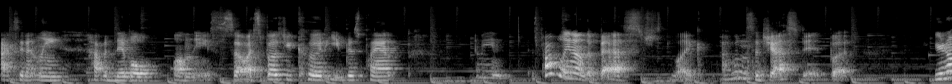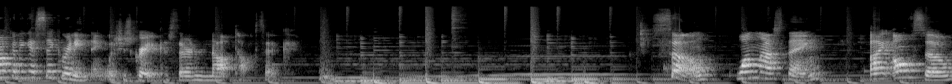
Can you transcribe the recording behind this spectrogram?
accidentally have a nibble on these. So I suppose you could eat this plant. I mean, it's probably not the best. Like, I wouldn't suggest it, but you're not gonna get sick or anything, which is great because they're not toxic. So, one last thing. I also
